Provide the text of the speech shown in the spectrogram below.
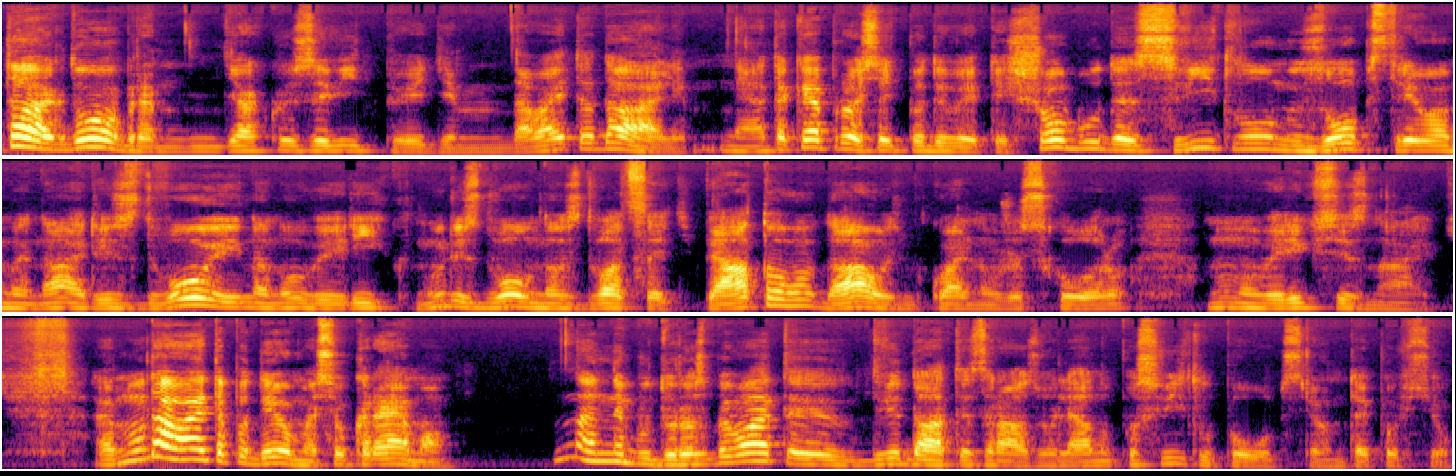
Так, добре, дякую за відповіді. Давайте далі. Е, Таке просять подивитись, що буде з світлом, з обстрілами на Різдво і на Новий рік. Ну, Різдво у нас 25-го, да, ось буквально вже скоро. Ну, Новий рік всі знають. Е, Ну, давайте подивимось окремо. Ну, Не буду розбивати, дві дати зразу гляну по світлу, по обстрілам та й по всьому.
